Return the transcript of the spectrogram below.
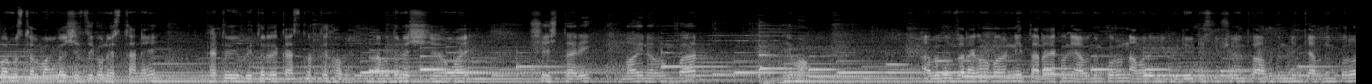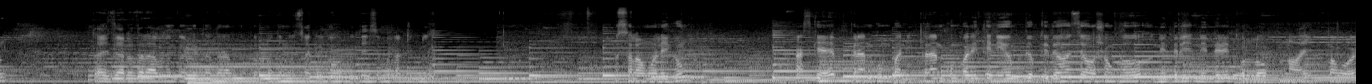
কর্মস্থল বাংলাদেশের যে কোনো স্থানে ফ্যাক্টরির ভিতরে কাজ করতে হবে। আবেদনের সময় শেষ তারিখ নয় নভেম্বর এবং আবেদন যারা এখনও করেননি, তারা এখনই আবেদন করুন। আমার এই ভিডিও ডিসক্রিপশনে তো আবেদন লিঙ্কে আবেদন করুন। তাই যারা যারা আবেদন করেননি, তারা আবেদন করুন। নতুন চাকরি খবর পেতে টেকনোলজি আসসালামু আলাইকুম। আজকে প্রাণ কোম্পানি, প্রাণ কোম্পানিতে নিয়োগ বিজ্ঞপ্তি দেওয়া হয়েছে। অসংখ্য নির্ধারিত লোক নয় তবে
